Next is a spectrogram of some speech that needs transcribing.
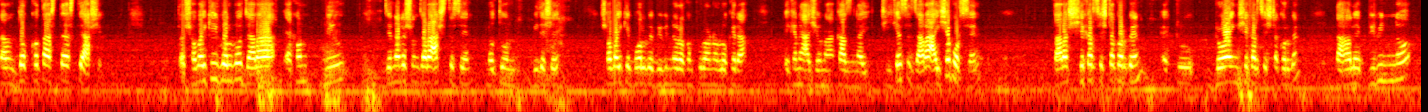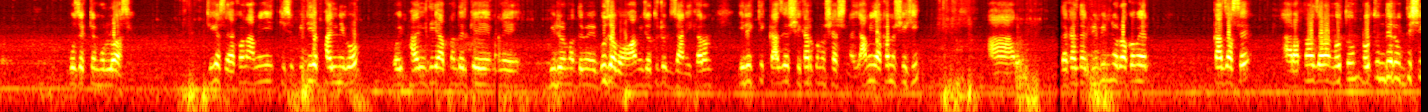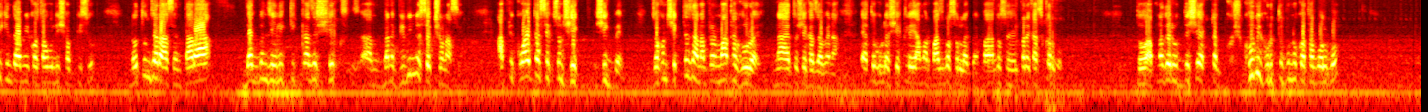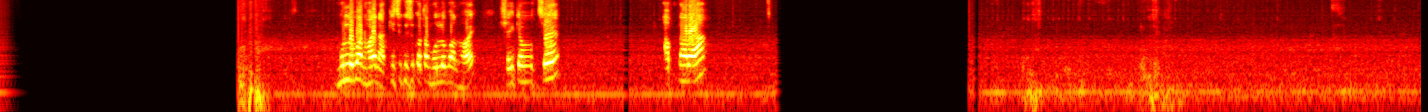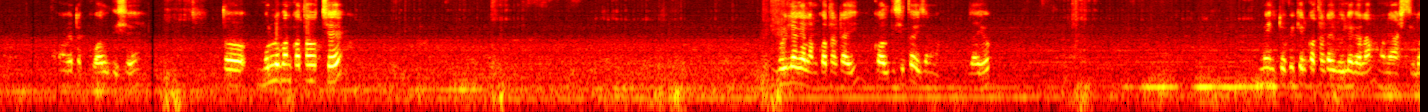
কারণ দক্ষতা আস্তে আস্তে আসে। তা সবাইকেই বলব, যারা এখন নিউ জেনারেশন যারা আসতেছেন, নতুন বিদেশে, সবাইকে বলবে বিভিন্ন রকম পুরানো লোকেরা, এখানে আসো না, কাজ নাই, ঠিক আছে? যারা আইসা পড়ছেন, তারা শেখার চেষ্টা করবেন, একটু ড্রয়িং শেখার চেষ্টা করবেন, তাহলে বিভিন্ন প্রজেক্টে মূল্য আছে। ঠিক আছে, এখন আমি কিছু পিডিএফ ফাইল নিব। ওই ফাইল দিয়ে আপনাদেরকে মানে ভিডিওর মাধ্যমে বুঝাবো, আমি যতটুকু জানি। কারণ ইলেকট্রিক কাজের শেখার কোনো শেষ নাই। আমি এখনও শিখি। আর দেখা যায় বিভিন্ন রকমের কাজ আছে। আর আপনারা যারা নতুন, নতুনদের উদ্দেশ্যে কিন্তু আমি কথা বলি সব কিছু নতুন যারা আছেন, তারা দেখবেন যে ইলেকট্রিক কাজের শেখ মানে বিভিন্ন সেকশন আছে। আপনি কয়টা সেকশন শিখবেন? যখন শিখতে যান, আপনার মাথা ঘুরায়। না, এত শেখা যাবে না। এতগুলো শিখলে আমার পাঁচ বছর লাগবে, পাঁচ বছর এরপরে কাজ করব। তো আপনাদের উদ্দেশ্যে একটা খুবই গুরুত্বপূর্ণ কথা বলব। মূল্যবান হয় না, কিছু কিছু কথা মূল্যবান হয়। সেইটা হচ্ছে আপনারা আমাকে একটা কল দিছে। তো মূল্যবান কথা হচ্ছে ভুলে গেলাম কথাটাই কল দিছি তো, এই জন্য। যাই হোক। মেইন টপিকের কথাটাই ভুলে গেলাম, মনে আসছিল।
